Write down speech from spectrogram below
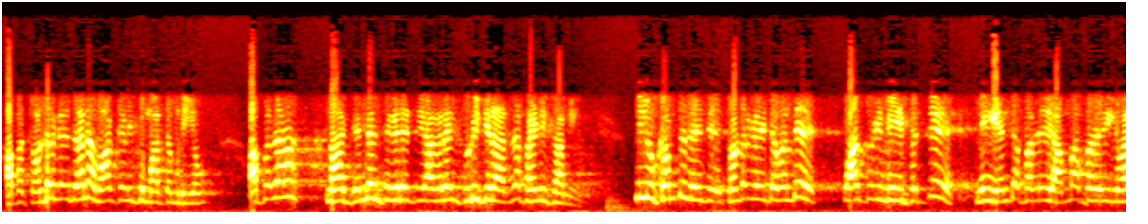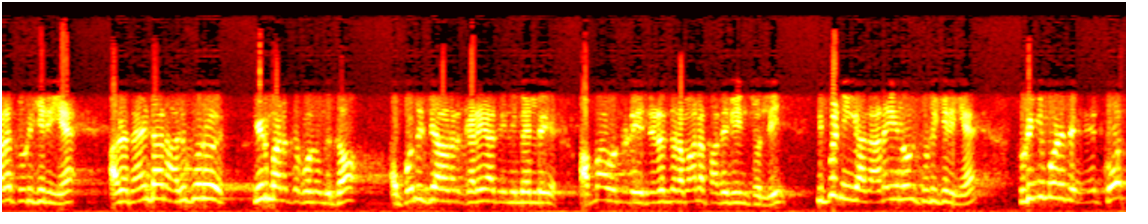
அப்ப தொண்டர்கள் தானே வாக்களித்து மாற்ற முடியும். அப்பதான் நான் ஜெனரல் செக்ரட்டரி ஆகிறேன் துடிக்கிறார்ல பழனிசாமி. நீங்க கம் டு தொண்டர்கள்ட்ட வந்து வாக்குரிமையை பெற்று நீங்க எந்த பதவி அம்மா பதவிக்கு வர துடிக்கிறீங்க? அதை வேண்டாம் அதுக்கு ஒரு தீர்மானத்தை கொண்டு வந்துட்டோம். பொதுச் செயலாளர் கிடையாது இனிமேல் அம்மாவுடைய நிரந்தரமான பதவின்னு சொல்லி. இப்ப நீங்க அதை அடையணும்னு துடிக்கிறீங்க. துடிக்கும் பொழுது கோர்ட்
